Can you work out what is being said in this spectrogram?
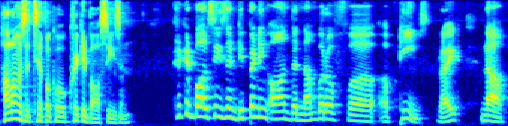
How long is a typical cricket ball season? Cricket ball season, depending on the number of, uh, of teams, right? Now,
